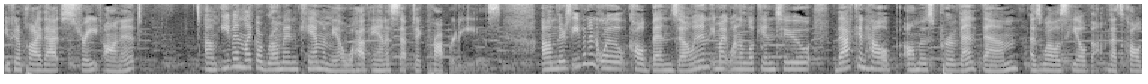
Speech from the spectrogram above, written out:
You can apply that straight on it. Um, even like a Roman chamomile will have antiseptic properties. Um, there's even an oil called benzoin you might want to look into. That can help almost prevent them as well as heal them. That's called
